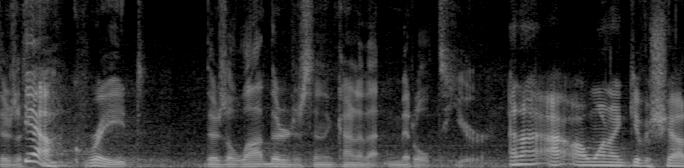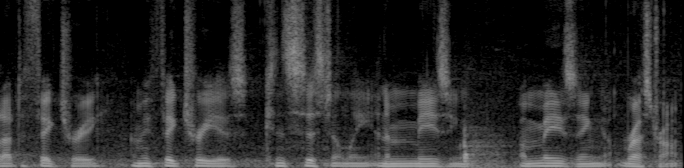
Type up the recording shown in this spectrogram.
there's a Yeah. few great. There's a lot that are just in kind of that middle tier. And I, I, I want to give a shout out to Fig Tree. I mean, Fig Tree is consistently an amazing, amazing restaurant.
